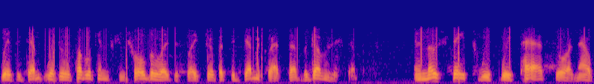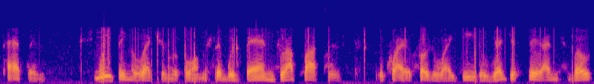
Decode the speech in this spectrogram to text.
where the, Dem- where the Republicans control the legislature, but the Democrats have the governorship. And in those states, we've, we've passed or are now passing sweeping election reforms that would ban drop boxes, require photo ID to register and vote,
